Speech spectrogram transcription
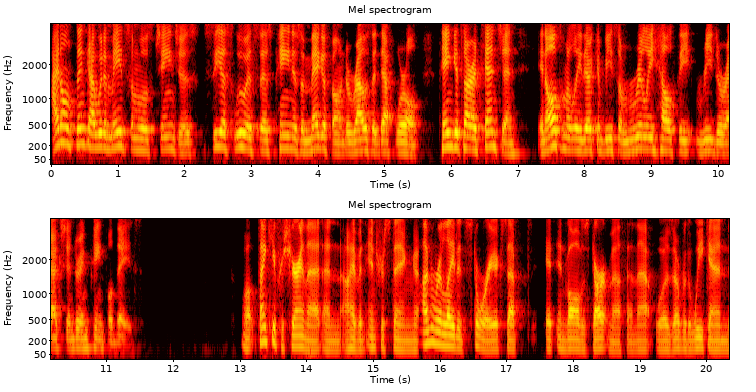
I don't think I would have made some of those changes. C.S. Lewis says pain is a megaphone to rouse a deaf world. Pain gets our attention, and ultimately, there can be some really healthy redirection during painful days. Well, thank you for sharing that. And I have an interesting, unrelated story, except it involves Dartmouth. And that was over the weekend.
